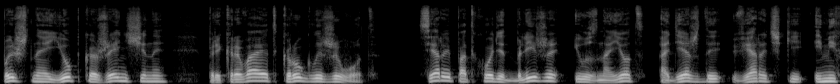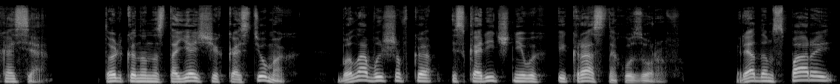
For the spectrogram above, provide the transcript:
Пышная юбка женщины прикрывает круглый живот. Серый подходит ближе и узнает одежды Верочки и Михася. Только на настоящих костюмах была вышивка из коричневых и красных узоров. Рядом с парой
